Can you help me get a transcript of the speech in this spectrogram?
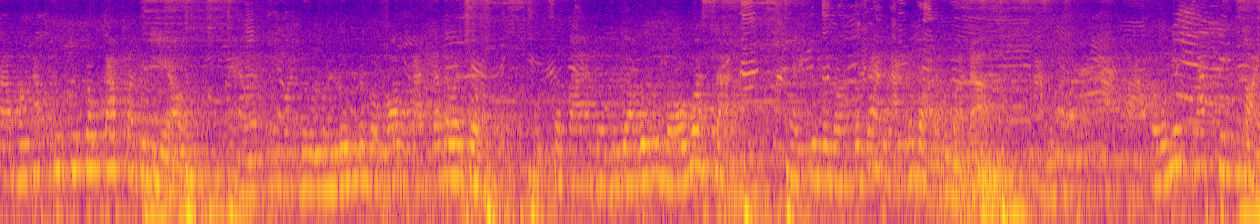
ตามมังคับทุกๆกับกับมาทีเดียวแหมวันนี้มาดูมาลุ้นไปพร้อมกันครับท่านผู้ชมบุษบายโดยพยาคุณหมอวสันต์ใครคุณไปนอนบนด้านหลังก็บอกนะคุณบอนะอ่าปากคนนี้งัดจริงหน่อย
